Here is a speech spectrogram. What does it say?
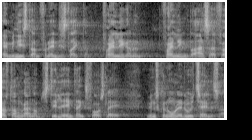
af ministeren for landdistrikter. Forhandlingerne, forhandlingen drejer sig i første omgang om de stillede ændringsforslag. Ønsker nogen at udtale sig?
